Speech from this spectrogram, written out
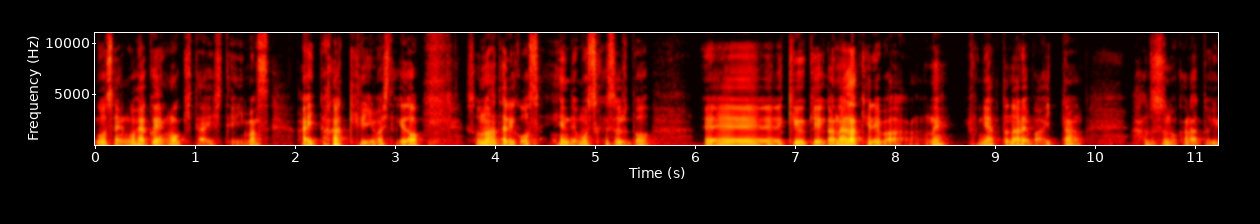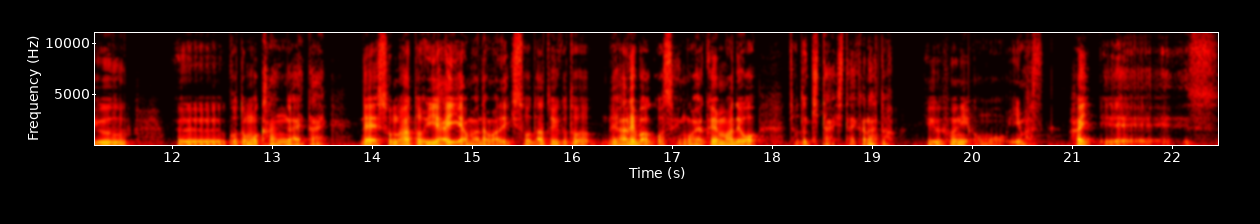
5500円を期待しています。はい、とはっきり言いましたけど、そのあたり5000円でもしかすると、えー、休憩が長ければね、ふにゃっとなれば一旦外すのかなということも考えたい。で、その後、いやいや、まだまだいきそうだということであれば、5500円までをちょっと期待したいかなというふうに思います。はい、えー、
